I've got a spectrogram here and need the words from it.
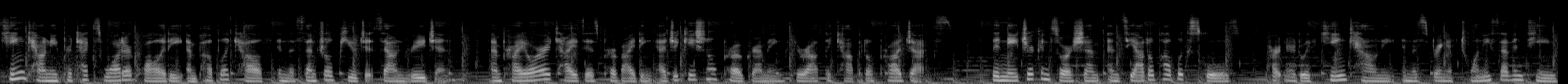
King County protects water quality and public health in the central Puget Sound region and prioritizes providing educational programming throughout the capital projects. The Nature Consortium and Seattle Public Schools partnered with King County in the spring of 2017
